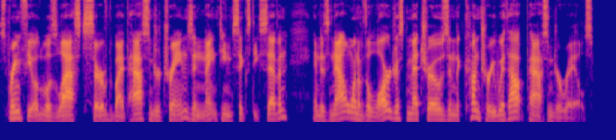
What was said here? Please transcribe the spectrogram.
Springfield was last served by passenger trains in 1967 and is now one of the largest metros in the country without passenger rails.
